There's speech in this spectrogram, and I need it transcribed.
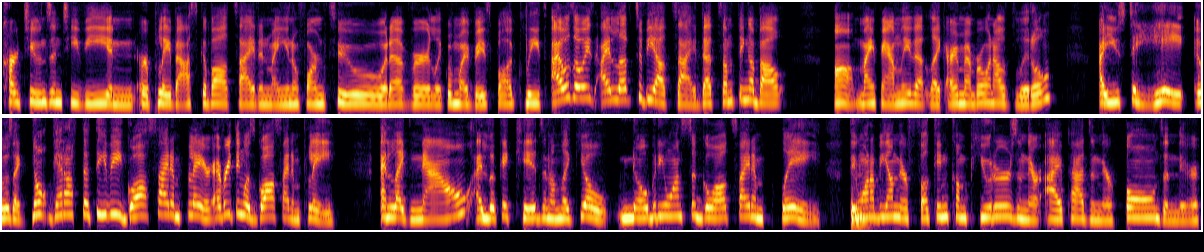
cartoons and TV and or play basketball outside in my uniform too, whatever, like with my baseball cleats. I was always I love to be outside. That's something about um my family that like I remember when I was little, I used to hate it was like, no, get off the TV, go outside and play. Or everything was go outside and play. And like now I look at kids and I'm like, yo, nobody wants to go outside and play. They mm. want to be on their fucking computers and their iPads and their phones and their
